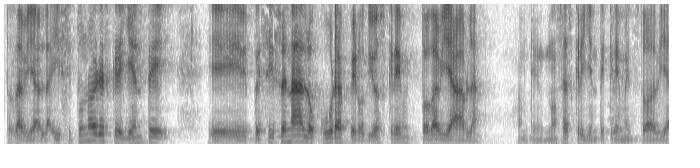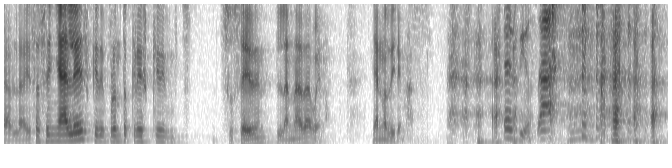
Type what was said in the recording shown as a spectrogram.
Todavía habla. Y si tú no eres creyente, eh, pues sí suena a locura, pero Dios cree, todavía habla. Aunque no seas creyente, créeme, todavía habla. Esas señales que de pronto crees que suceden de la nada, bueno, ya no diré más. Es Dios. Ah.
